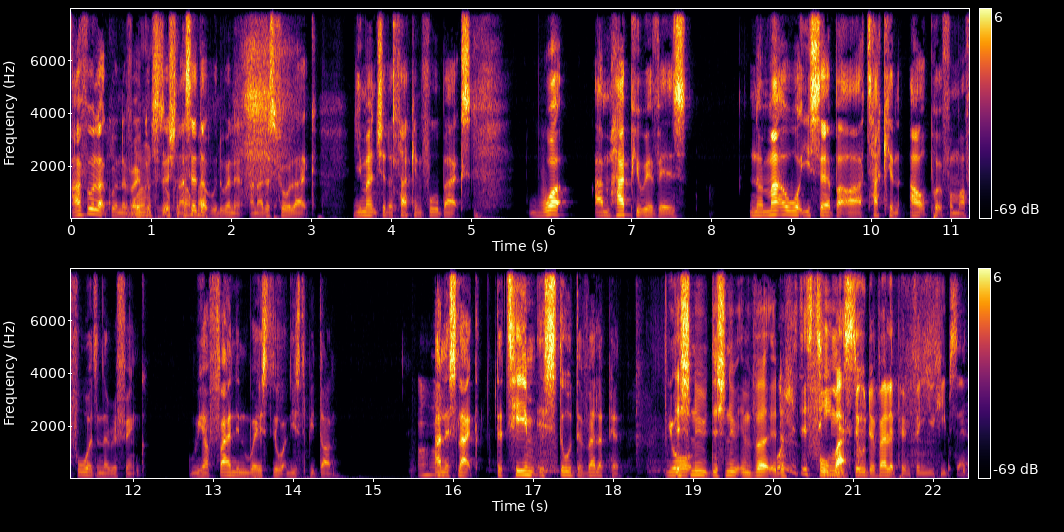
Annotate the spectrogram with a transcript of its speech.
I feel like we're in a very We're good still position. I come said that back. we'd win it, and I just feel like you mentioned attacking fullbacks. What I'm happy with is no matter what you say about our attacking output from our forwards and everything, we are finding ways to do what needs to be done. Mm-hmm. And it's like the team is still developing. You're, This new, this new inverted What is this team fullback. is still developing thing you keep saying?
